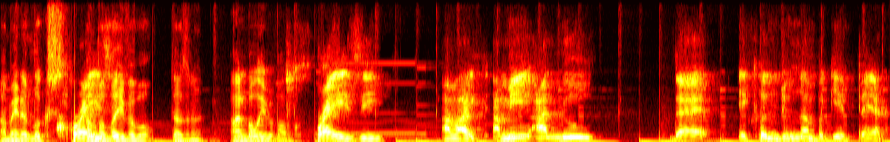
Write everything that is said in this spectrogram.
I mean, it looks Crazy. unbelievable, doesn't it? Unbelievable. crazy. I'm like, I mean, I knew that it couldn't do nothing but get better.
